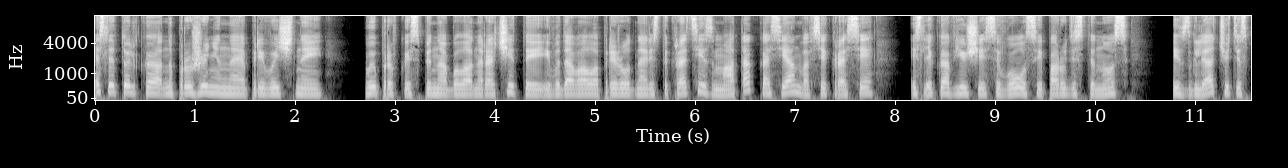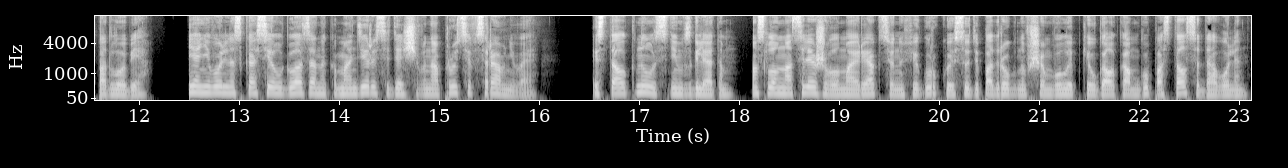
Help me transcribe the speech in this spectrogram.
Если только напружиненная привычной выправкой спина была нарочитой и выдавала природный аристократизм, а так Касьян во всей красе и слегка вьющиеся волосы и породистый нос, и взгляд чуть из-под лобья. Я невольно скосила глаза на командира, сидящего напротив, сравнивая. И столкнулась с ним взглядом. Он словно отслеживал мою реакцию на фигурку и, судя по дрогнувшим в улыбке уголкам губ, остался доволен.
